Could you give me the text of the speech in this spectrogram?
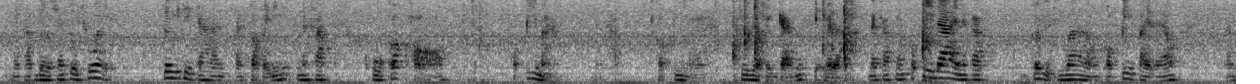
ๆนะครับ โดยใช้ตัวช่วย ซึ่งวิธีการต่อไปนี้นะครับ ครูก็ขอ Copy มานะครับ Copy มาเพื่อเป็นการไม่เสียเวลานะครับมัน Copy ได้นะครับ ก็อยู่ที่ว่าเรา Copy ไปแล้วทั้ง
